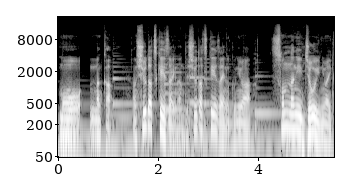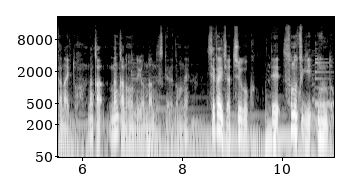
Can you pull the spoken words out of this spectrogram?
もうなんか収奪経済なんで収奪経済の国はそんなに上位にはいかないと。なんかなんかの本で読んだんですけれどもね。世界一は中国でその次インド。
